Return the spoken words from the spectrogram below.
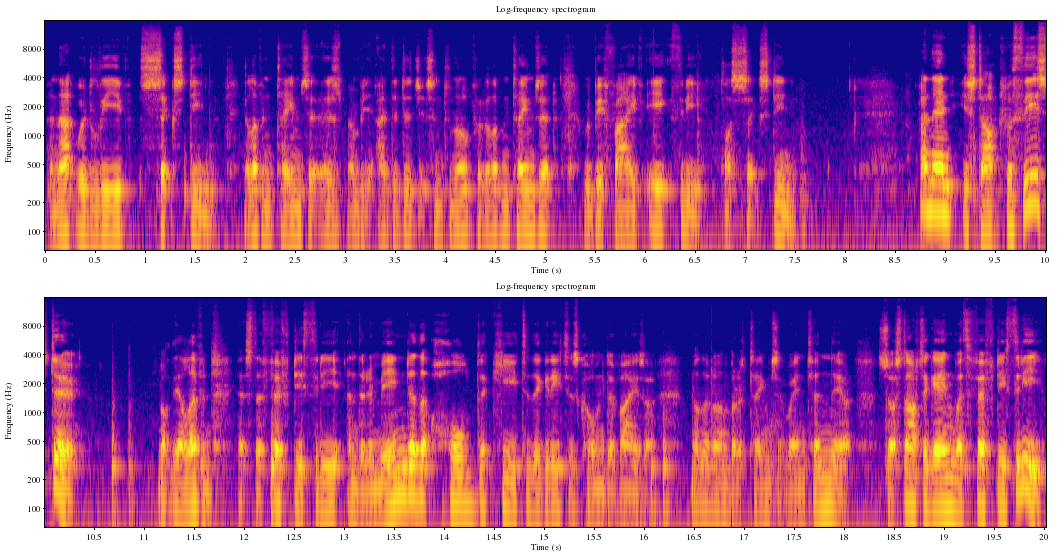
and that would leave 16. 11 times it is, remember you add the digits into 0 for 11 times it, would be 583 plus 16. And then you start with these two, not the 11, it's the 53 and the remainder that hold the key to the greatest common divisor. Another number of times it went in there. So I start again with 53.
